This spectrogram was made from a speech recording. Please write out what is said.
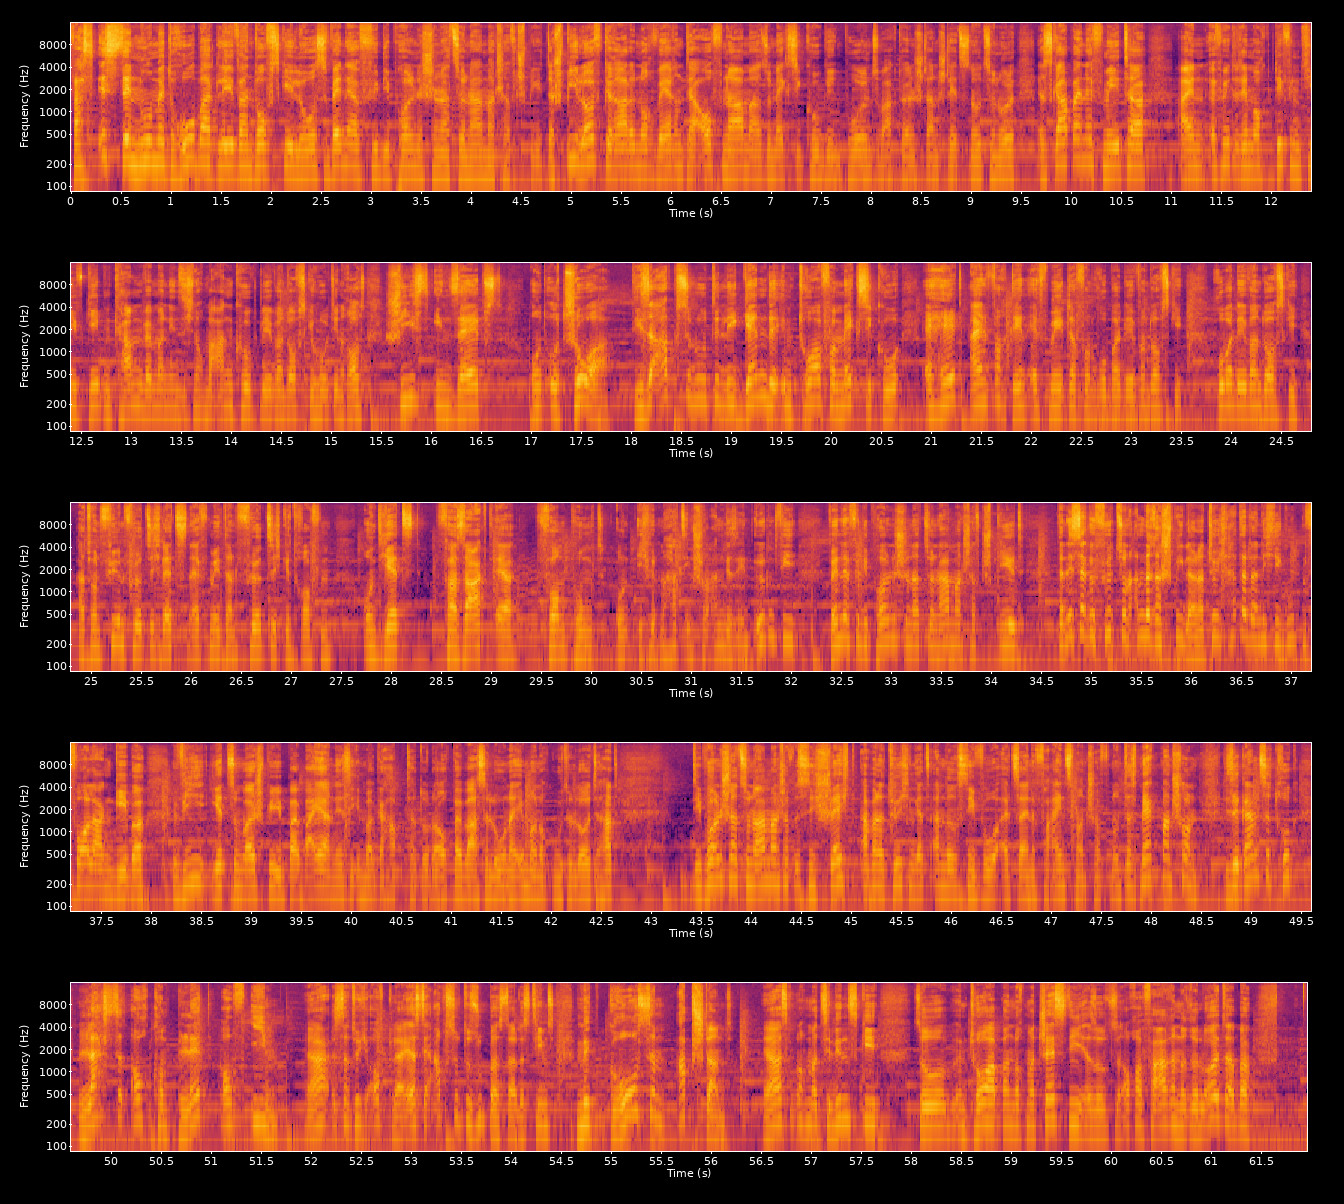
Was ist denn nur mit Robert Lewandowski los, wenn er für die polnische Nationalmannschaft spielt? Das Spiel läuft gerade noch während der Aufnahme, also Mexiko gegen Polen. Zum aktuellen Stand steht es 0 zu 0. Es gab einen Elfmeter, einen Elfmeter, den man auch definitiv geben kann, wenn man ihn sich nochmal anguckt. Lewandowski holt ihn raus, schießt ihn selbst und Ochoa diese absolute Legende im Tor von Mexiko erhält einfach den Elfmeter von Robert Lewandowski. Robert Lewandowski hat von 44 letzten Elfmetern 40 getroffen und jetzt versagt er vom Punkt und ich finde, man hat es ihm schon angesehen. Irgendwie, wenn er für die polnische Nationalmannschaft spielt, dann ist er gefühlt so ein anderer Spieler. Natürlich hat er da nicht die guten Vorlagengeber, wie jetzt zum Beispiel bei Bayern er sie immer gehabt hat oder auch bei Barcelona immer noch gute Leute hat. Die polnische Nationalmannschaft ist nicht schlecht, aber natürlich ein ganz anderes Niveau als seine Vereinsmannschaften. Und das merkt man schon. Dieser ganze Druck lastet auch komplett auf ihm. Ja, ist natürlich auch klar. Er ist der absolute Superstar des Teams mit großem Abstand. Ja, es gibt noch mal Zielinski, so im Tor hat man noch mal Chesney, also sind auch erfahrenere Leute, aber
